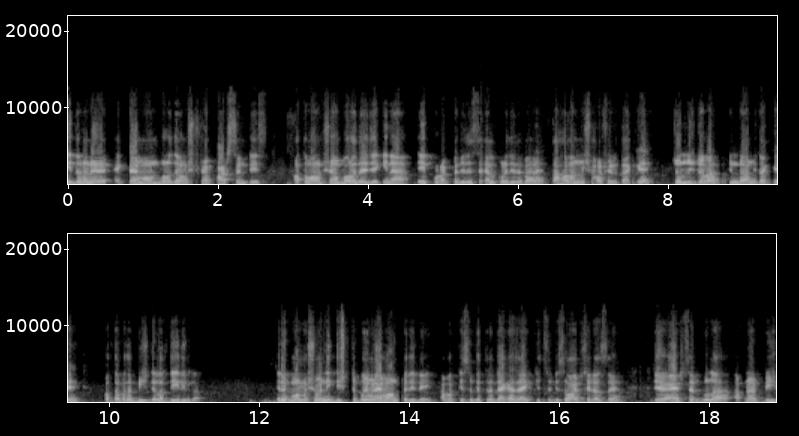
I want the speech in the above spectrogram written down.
এই ধরনের একটা অ্যামাউন্ট বলে দেয়, অনেক সময় পার্সেন্টেজ অথবা অনেক সময় বলে দেয় যে কিনা এই প্রোডাক্টটা যদি সেল করে দিতে পারে, তাহলে আমি সরাসরি তাকে চল্লিশ ডলার কিংবা আমি তাকে কথা কথা বিশ ডলার দিয়ে দিবা এরকম অনেক সময় নির্দিষ্ট পরিমাণে অ্যামাউন্টে দিয়ে দেয়। আবার কিছু ক্ষেত্রে দেখা যায়, কিছু কিছু ওয়েবসাইট আছে, যে ওয়েবসাইটগুলা আপনার বিশ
